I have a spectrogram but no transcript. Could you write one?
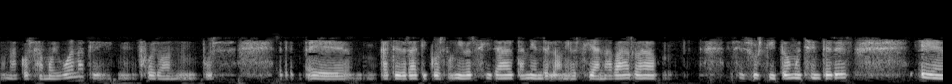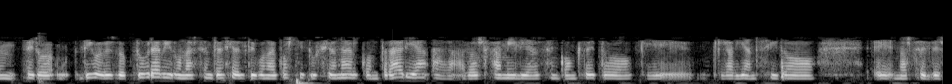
una cosa muy buena, que fueron pues eh, catedráticos de universidad, también de la Universidad de Navarra, se suscitó mucho interés, eh, pero digo, desde octubre ha habido una sentencia del Tribunal Constitucional contraria a, dos familias en concreto que, que habían sido eh, no se les,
